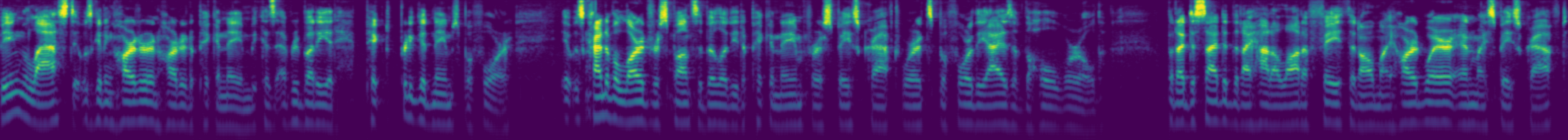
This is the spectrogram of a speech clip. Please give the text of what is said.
being the last, it was getting harder and harder to pick a name because everybody had picked pretty good names before. It was kind of a large responsibility to pick a name for a spacecraft where it's before the eyes of the whole world. But I decided that I had a lot of faith in all my hardware and my spacecraft,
